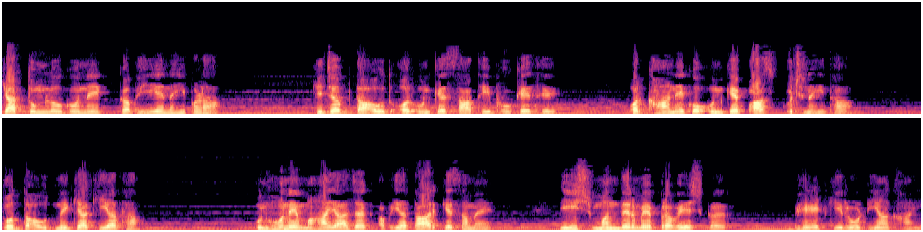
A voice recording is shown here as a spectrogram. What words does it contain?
क्या तुम लोगों ने कभी ये नहीं पढ़ा कि जब दाऊद और उनके साथी भूखे थे और खाने को उनके पास कुछ नहीं था तो दाऊद ने क्या किया था? उन्होंने महायाजक अभियतार के समय ईश मंदिर में प्रवेश कर भेंट की रोटियाँ खाई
